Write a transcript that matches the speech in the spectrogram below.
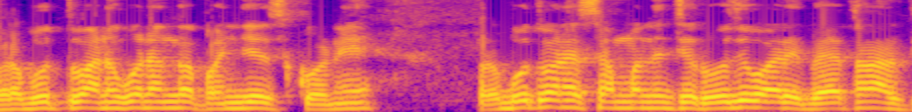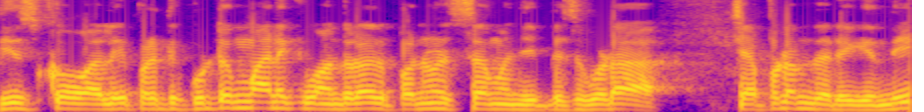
ప్రభుత్వ అనుగుణంగా పనిచేసుకొని ప్రభుత్వానికి సంబంధించి రోజువారీ వేతనాలు తీసుకోవాలి. ప్రతి కుటుంబానికి వంద రోజులు పనులు ఇస్తామని చెప్పేసి కూడా చెప్పడం జరిగింది.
